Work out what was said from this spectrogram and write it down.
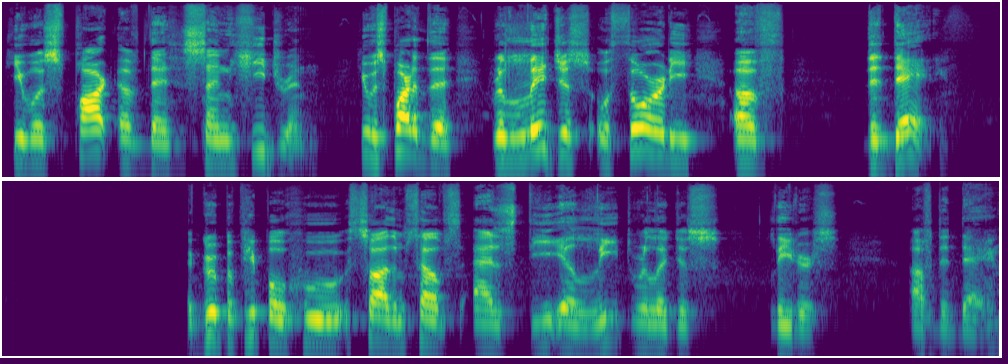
He was part of the Sanhedrin, he was part of the religious authority of the day. A group of people who saw themselves as the elite religious leaders of the day.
